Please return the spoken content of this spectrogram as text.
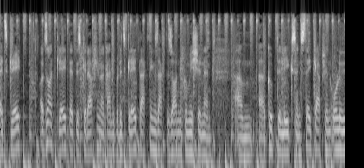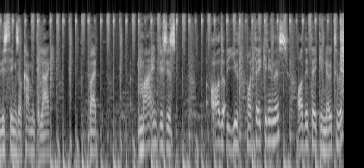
it's great. It's not great that there's corruption in our country, but it's great that things like the Zondo Commission and um, uh, Gupta Leaks and State Capture, all of these things are coming to light. But my interest is are the youth partaking in this? Are they taking note of it?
